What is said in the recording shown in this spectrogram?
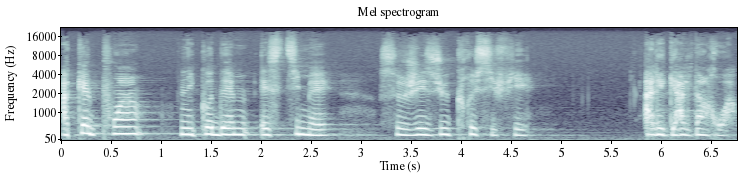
à quel point Nicodème estimait ce Jésus crucifié à l'égal d'un roi.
